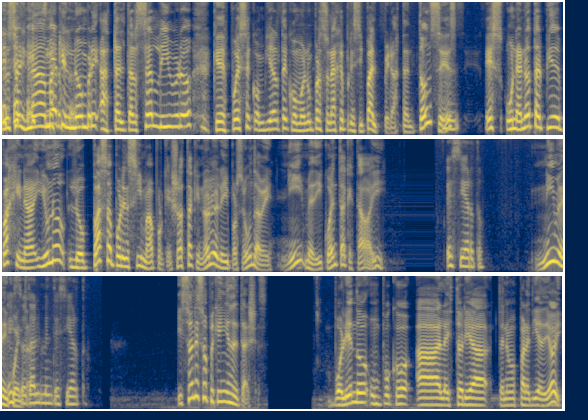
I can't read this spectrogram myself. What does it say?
No sabes nada más que el nombre hasta el tercer libro que después se convierte como en un personaje principal. Pero hasta entonces mm. Es una nota al pie de página y uno lo pasa por encima porque yo hasta que no lo leí por segunda vez ni me di cuenta que estaba ahí. Es cierto. Ni me di cuenta. Es totalmente cierto. Y son esos pequeños detalles. Volviendo un poco a la historia que tenemos para el día de hoy.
